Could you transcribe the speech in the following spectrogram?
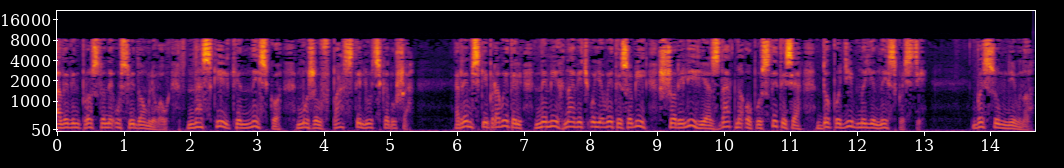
Але він просто не усвідомлював, наскільки низько може впасти людська душа. Римський правитель не міг навіть уявити собі, що релігія здатна опуститися до подібної низькості. Безсумнівно,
